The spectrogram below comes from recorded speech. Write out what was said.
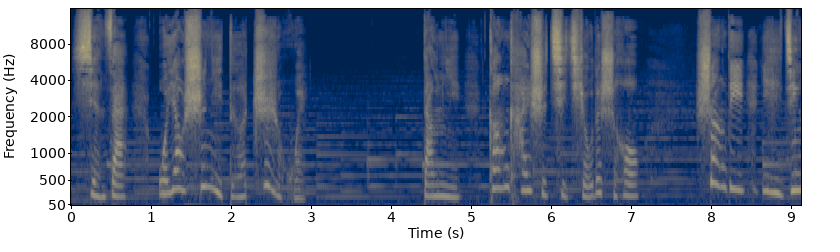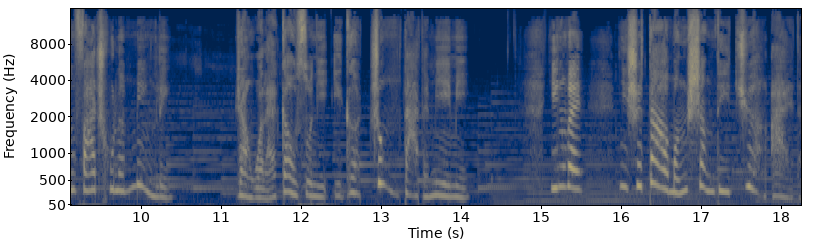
现在我要使你得智慧。当你刚开始祈求的时候，上帝已经发出了命令，让我来告诉你一个重大的秘密，因为你是大蒙上帝眷爱的。”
